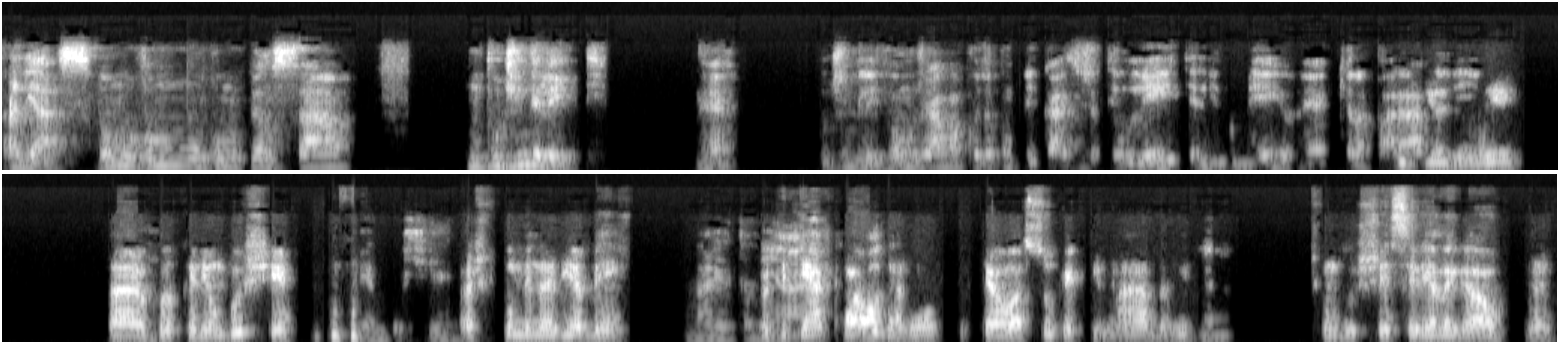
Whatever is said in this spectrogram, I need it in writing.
Aliás, vamos, vamos, vamos pensar um pudim de leite, né? Pudim de leite, vamos já uma coisa complicada. Você já tem o leite ali no meio, né? Aquela parada pudim ali. Leite. Ah, eu colocaria um boucher. É um boucher. acho que combinaria bem. Ah, eu também Porque acho. tem a calda, né? Que é o açúcar queimado. Né? É. Acho que um boucher seria legal, né?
